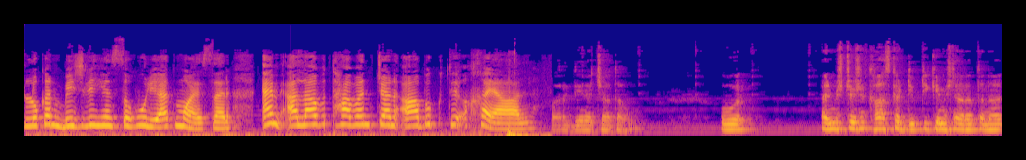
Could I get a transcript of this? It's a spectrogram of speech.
لکن بجلی ہند سہولیات میسر ام علاوہ تھون چن آبک خیال۔ دینا چاہتا ہوں۔ اور ایڈمنسٹریشن خاص کر ڈپٹی کمشنر اننت ناگ،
